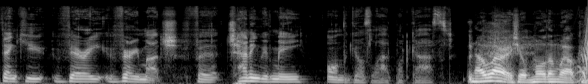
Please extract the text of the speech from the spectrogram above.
thank you very, very much for chatting with me on the Girls Aloud podcast. No worries, you're more than welcome.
